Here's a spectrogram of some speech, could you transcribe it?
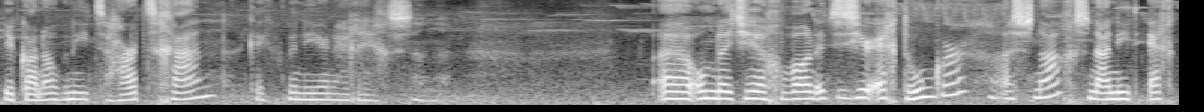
Je kan ook niet hard gaan. Kijk, ik ben hier naar rechts dan. Uh, omdat je gewoon, het is hier echt donker als s'nachts. Nou, niet echt,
